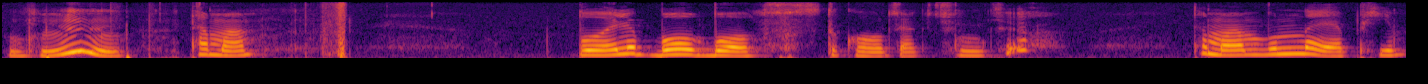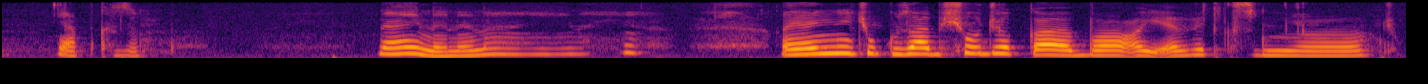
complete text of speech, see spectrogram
Hı hı. Tamam. Böyle bol bol fıstık olacak çünkü. Tamam bunu da yapayım. Yap kızım. Nay nay nay nay. Ay anne çok güzel bir şey olacak galiba. Ay evet kızım ya. Çok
